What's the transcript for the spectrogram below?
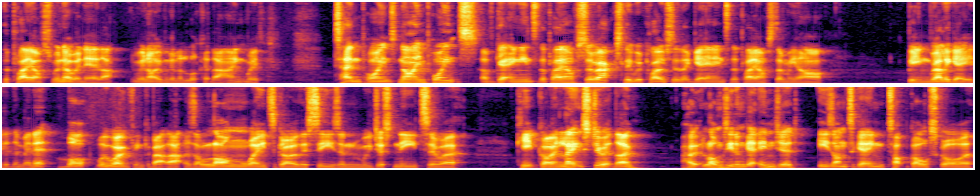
the playoffs, we're nowhere near that. We're not even going to look at that, ain't we? 10 points, 9 points of getting into the playoffs. So actually, we're closer to getting into the playoffs than we are being relegated at the minute. But we won't think about that. There's a long way to go this season. We just need to uh, keep going. Leighton Stewart, though, as long as he doesn't get injured, he's on to getting top goal scorer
